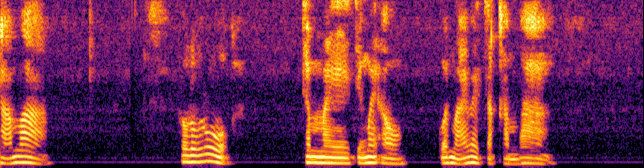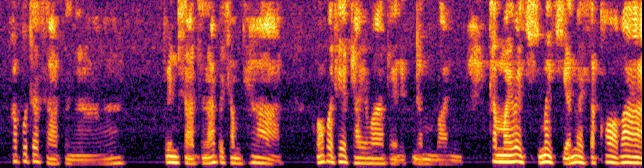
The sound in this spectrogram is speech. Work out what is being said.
ถามว่า พวกลูกทำไมจึงไม่เอากฎหมายไว้จักคำบ้าง พระพุทธศาสนา เป็นศาสนาประจำชาติ ของประเทศไทยมาแต่ดึกดำบรรทำไมไม่ไม่เขียนไว้สักข้อบ้าง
